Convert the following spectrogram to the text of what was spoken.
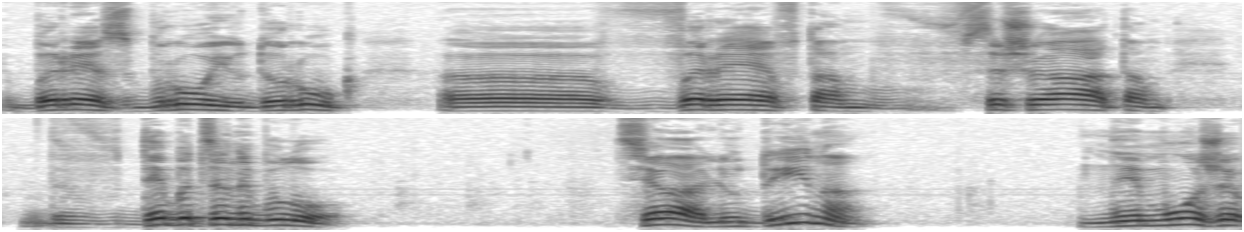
бере зброю до рук е, в РФ, там, в США, там, де би це не було, ця людина не може е,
